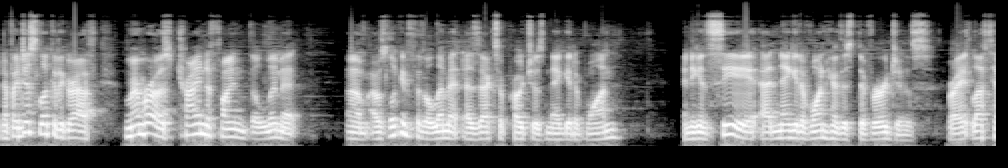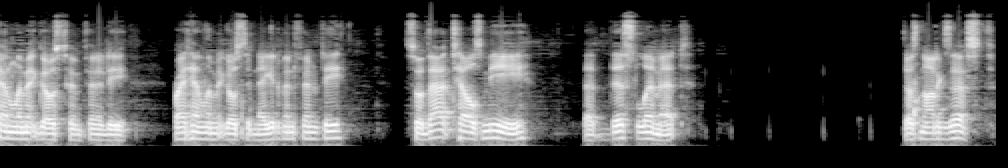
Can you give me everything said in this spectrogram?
And if I just look at the graph, remember I was trying to find the limit. Um, I was looking for the limit as x approaches negative 1. And you can see at negative 1 here, this diverges, right? Left-hand limit goes to infinity right hand limit goes to negative infinity. So that tells me that this limit does not exist.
